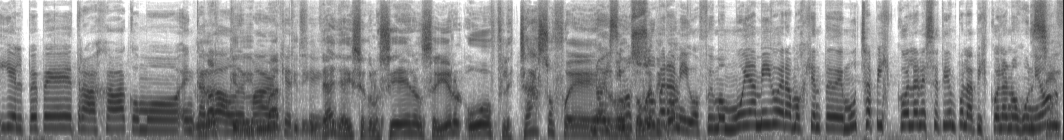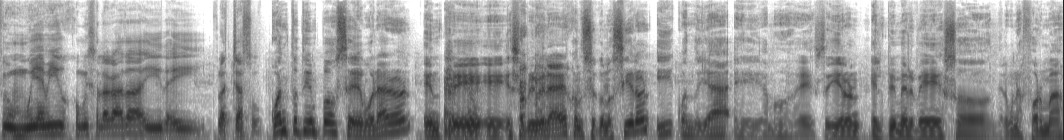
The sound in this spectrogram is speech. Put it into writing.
y el Pepe trabajaba como encargado de Marketing, marketing. Ya, y ahí se conocieron, se vieron, hubo flechazo, fue. Nos algo hicimos súper amigos, fuimos muy amigos, éramos gente de mucha piscola en ese tiempo, la piscola nos unió. Sí, fuimos muy amigos, como hizo la gata, y de ahí flachazo. ¿Cuánto tiempo se demoraron entre eh, esa primera vez cuando se conocieron y cuando ya, eh, digamos, eh, se dieron el primer beso, de alguna forma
